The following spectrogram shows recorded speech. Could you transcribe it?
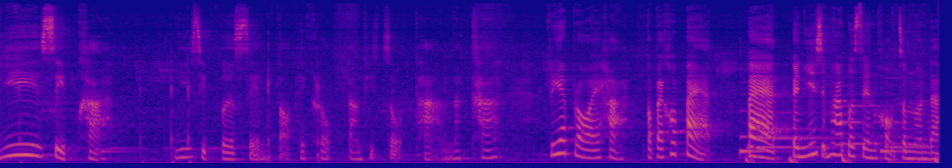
20 ค่ะ 20เปอร์เซ็นต์ตอบให้ครบตามที่โจทย์ถามนะคะ เรียบร้อยค่ะ ต่อไปข้อ 8 8 เป็น 25เปอร์เซ็นต์ของจำนวนใด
